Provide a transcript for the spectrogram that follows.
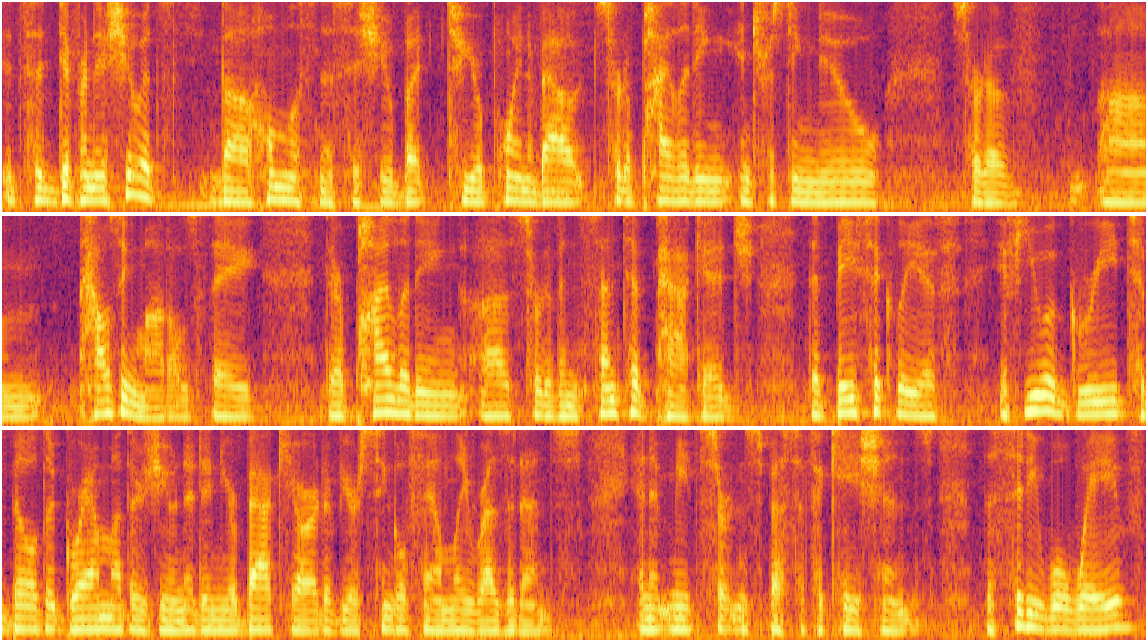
it's a different issue. It's the homelessness issue. But to your point about sort of piloting interesting new sort of um, housing models, they, they're piloting a sort of incentive package that basically if, if you agree to build a grandmother's unit in your backyard of your single family residence and it meets certain specifications, the city will waive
